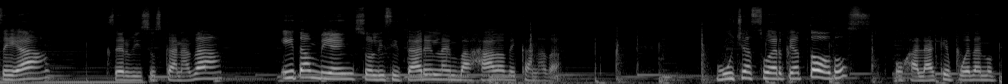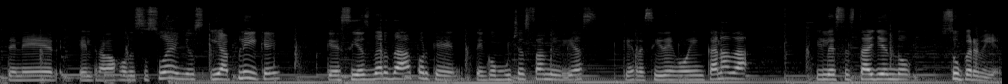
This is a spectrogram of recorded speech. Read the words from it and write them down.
CA, Servicios Canadá y también solicitar en la Embajada de Canadá. Mucha suerte a todos, ojalá que puedan obtener el trabajo de sus sueños y apliquen, que sí es verdad porque tengo muchas familias que residen hoy en Canadá y les está yendo súper bien.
